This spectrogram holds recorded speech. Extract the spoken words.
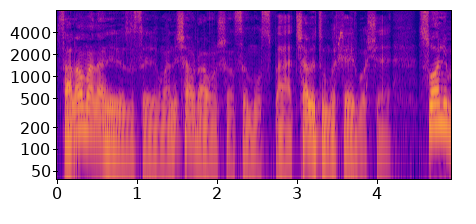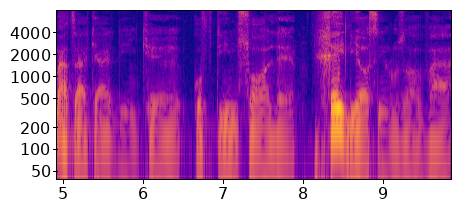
سلام من علی رضا سریق منشم روانشناس مثبت. شبتون به خیر باشه. سوالی مطرح کردیم که گفتیم سوال خیلی آس این روزا و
